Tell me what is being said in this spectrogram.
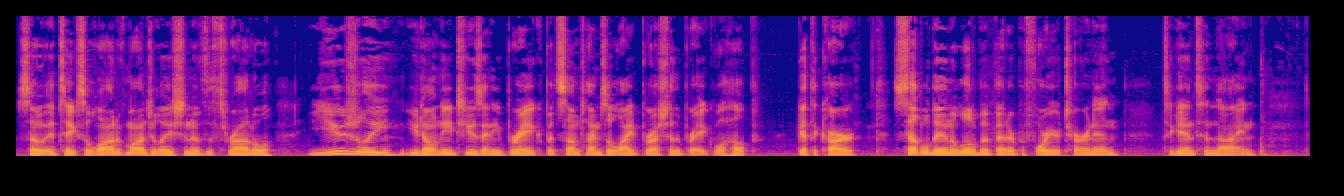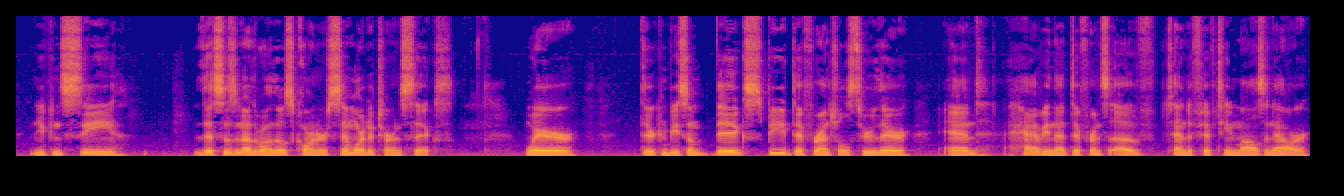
So it takes a lot of modulation of the throttle. Usually you don't need to use any brake, but sometimes a light brush of the brake will help get the car settled in a little bit better before your turn in to get into 9. You can see this is another one of those corners similar to turn 6 where there can be some big speed differentials through there and having that difference of 10 to 15 miles an hour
